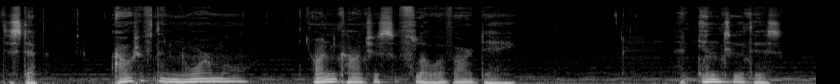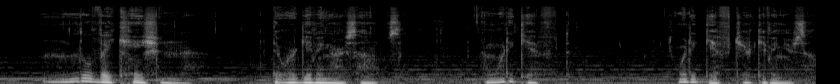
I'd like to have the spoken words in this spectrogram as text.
to step out of the normal, unconscious flow of our day and into this little vacation that we're giving ourselves. And what a gift. What a gift you're giving yourself.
